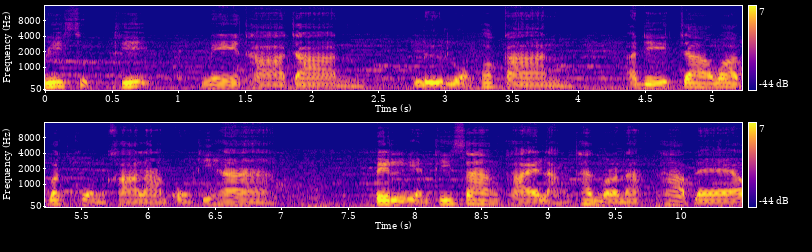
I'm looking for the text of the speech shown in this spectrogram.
วิสุทธิเมธาจารย์ หรือหลวงพ่อการ อดีตเจ้าวาดวัดคงคารามองค์ที่ 5 เป็นเหรียญที่สร้างภายหลังท่านมรณภาพแล้ว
